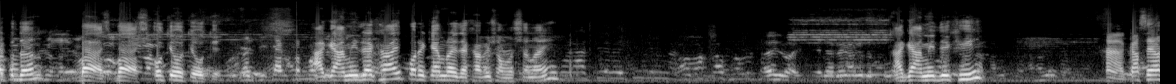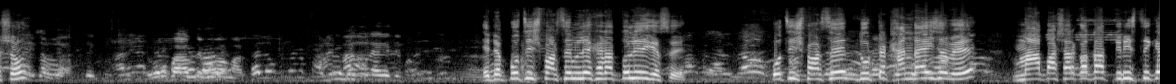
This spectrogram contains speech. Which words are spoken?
একটু দেন। বাস বাস ওকে ওকে ওকে আগে আমি দেখাই পরে ক্যামেরায় দেখাবে সমস্যা নাই। আগে আমি দেখি। হ্যাঁ কাছে আসো। এটা পঁচিশ পার্সেন্ট লেখাটা তলিয়ে গেছে। পঁচিশ পার্সেন্ট দুধটা ঠান্ডা হিসেবে মাপ আসার কথা তিরিশ থেকে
